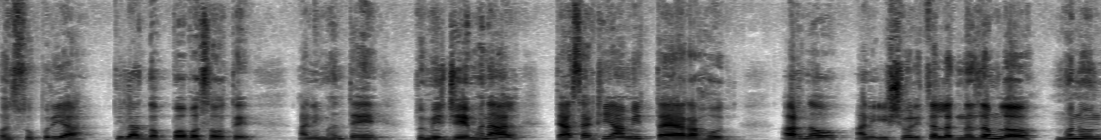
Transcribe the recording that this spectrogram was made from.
पण सुप्रिया तिला गप्प बसवते आणि म्हणते तुम्ही जे म्हणाल त्यासाठी आम्ही तयार आहोत. अर्णव आणि ईश्वरीचं लग्न जमलं म्हणून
